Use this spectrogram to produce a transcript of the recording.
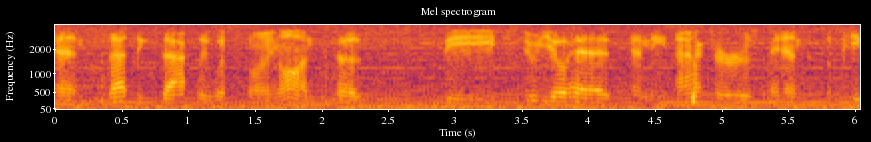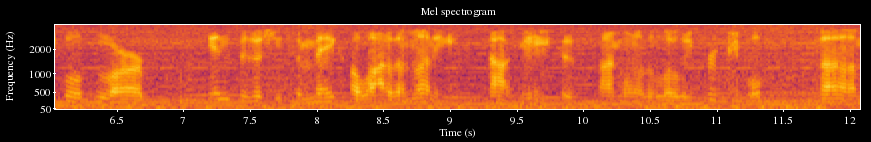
And that's exactly what's going on because the studio heads and the actors and people who are in position to make a lot of the money, not me because I'm one of the lowly crew people. Um,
